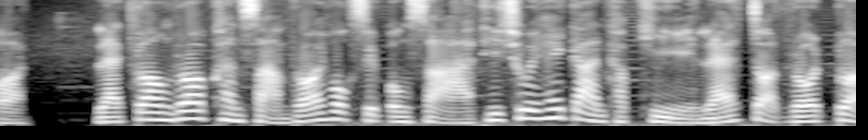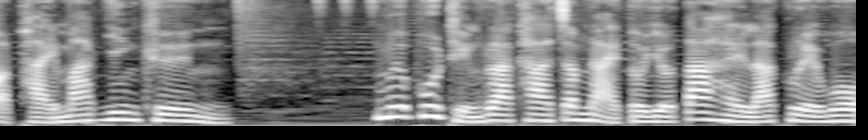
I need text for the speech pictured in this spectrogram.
อด และกล้องรอบคัน 360 องศาที่ช่วยให้การขับขี่และจอดรถปลอดภัยมากยิ่งขึ้น เมื่อพูดถึงราคาจำหน่าย Toyota Hilux Revo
